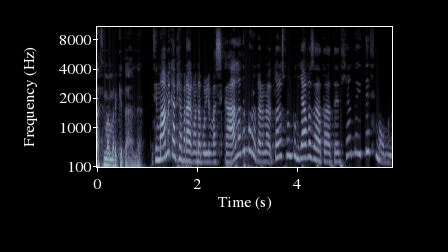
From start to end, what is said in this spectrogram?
Αν θυμάμαι αρκετά, ναι. Θυμάμαι κάποια πράγματα πολύ βασικά, αλλά δεν μπορώ τώρα να. Τώρα, ας πούμε, που διάβαζα τα τέτοια, δεν, δεν θυμόμουν.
